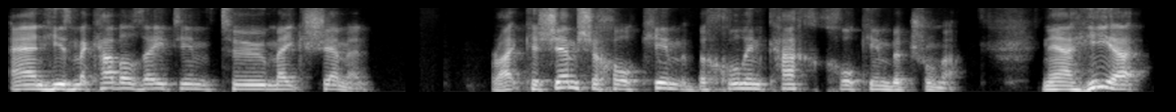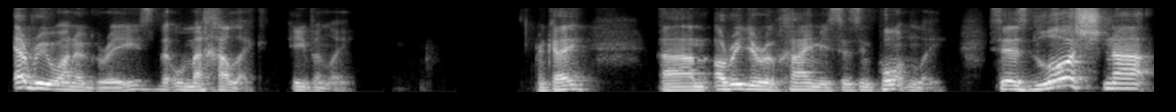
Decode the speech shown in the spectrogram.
And he's makabel zaitim to make shemen, right? Keshem shecholkim bechulin kach cholkim betruma. Now here everyone agrees that we're mechalek evenly. Okay, um, I'll read you Reb Chaim. He says importantly says loshna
